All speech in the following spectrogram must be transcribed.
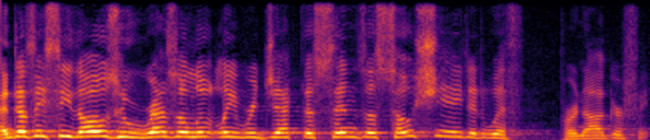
And does he see those who resolutely reject the sins associated with pornography?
